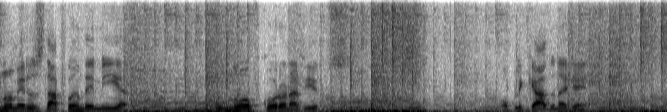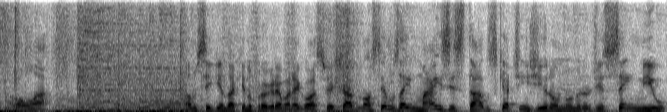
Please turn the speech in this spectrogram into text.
números da pandemia do novo coronavírus. Complicado, né, gente? Vamos lá. Vamos seguindo aqui no programa Negócio Fechado. Nós temos aí mais estados que atingiram o número de 100 mil.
